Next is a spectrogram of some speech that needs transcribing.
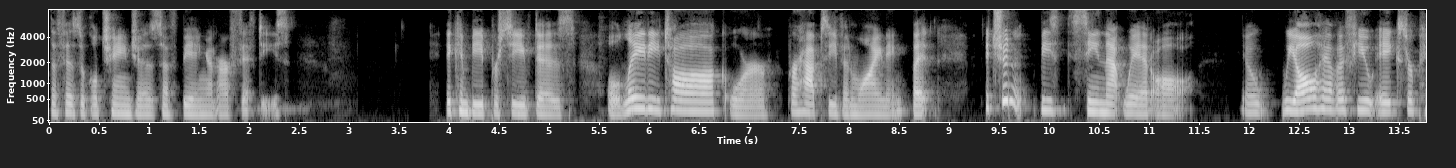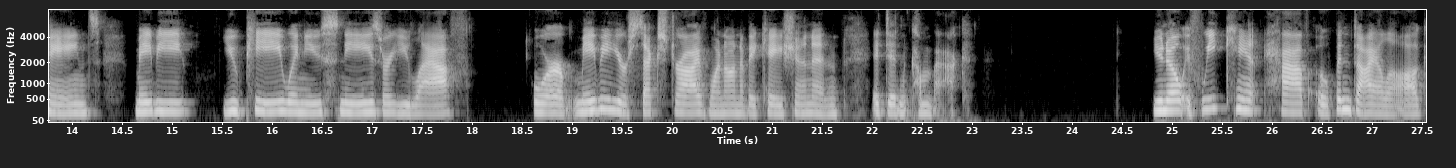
the physical changes of being in our 50s. It can be perceived as old lady talk or perhaps even whining, but it shouldn't be seen that way at all. You know, we all have a few aches or pains. Maybe you pee when you sneeze or you laugh, or maybe your sex drive went on a vacation and it didn't come back. You know, if we can't have open dialogue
